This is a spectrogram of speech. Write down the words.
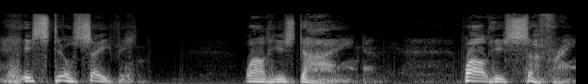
He's still saving while he's dying, while he's suffering.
